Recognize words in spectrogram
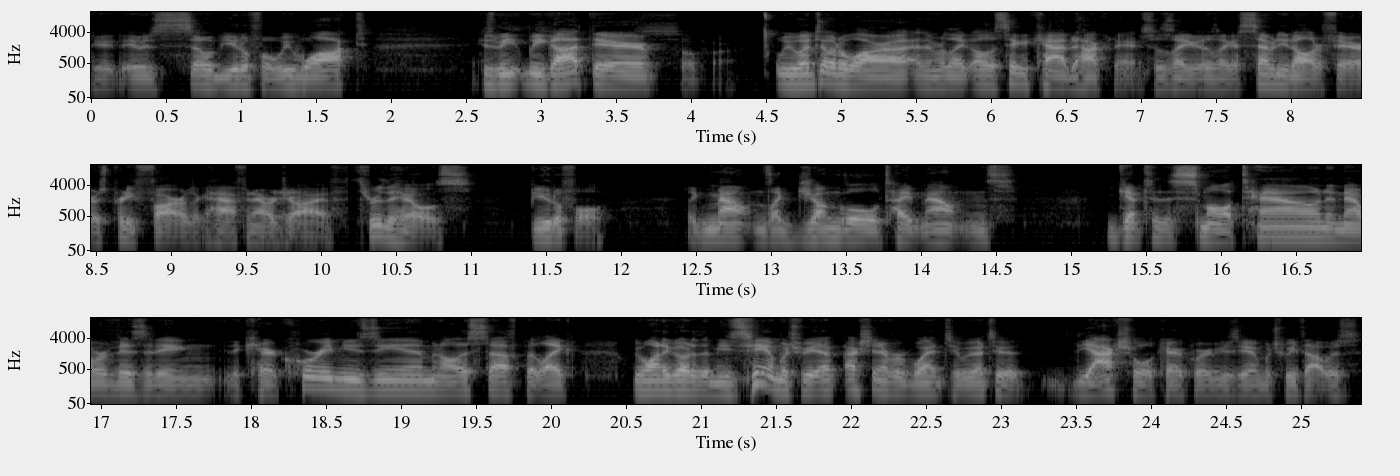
dude. It was so beautiful. We walked because we we got there. So far. We went to Odawara and then we're like, oh, let's take a cab to Hakone. So it was like it was like a seventy dollar fare. It was pretty far. It was like a half an hour drive through the hills. Beautiful, like mountains, like jungle type mountains. Get to this small town and now we're visiting the Karakuri Museum and all this stuff. But like we want to go to the museum, which we actually never went to. We went to the actual Karakuri Museum, which we thought was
